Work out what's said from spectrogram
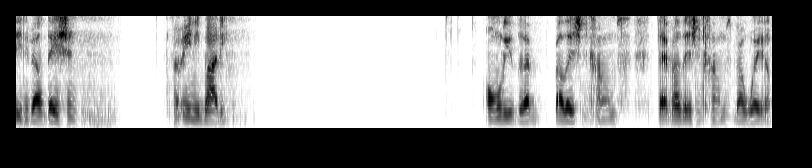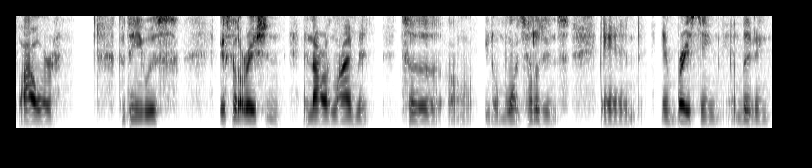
needing validation from anybody. Only the validation comes. That validation comes by way of our continuous acceleration and our alignment to uh, you know more intelligence and embracing and living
